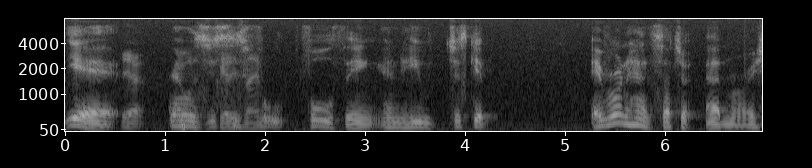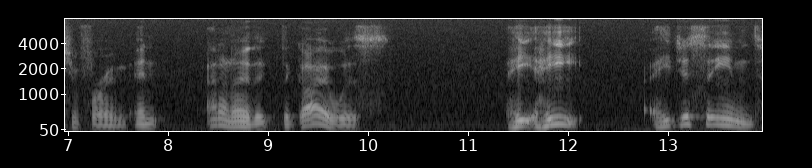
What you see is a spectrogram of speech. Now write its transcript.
yeah. Yeah. That was just Forget his full full thing, and he just kept. Everyone had such an admiration for him, and I don't know the the guy was. He he, he just seemed.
